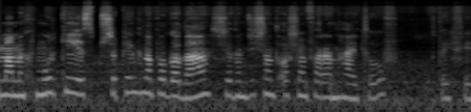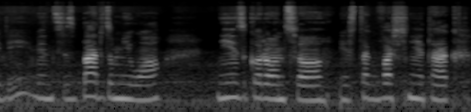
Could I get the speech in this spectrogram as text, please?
mamy chmurki, jest przepiękna pogoda, 78 Fahrenheitów w tej chwili, więc jest bardzo miło. Nie jest gorąco, jest tak właśnie tak,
